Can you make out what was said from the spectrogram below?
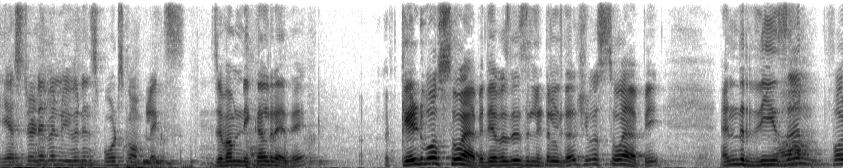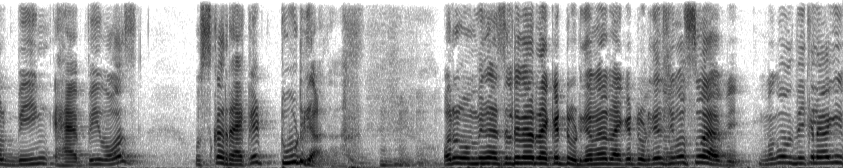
Yesterday when we were in sports complex जब हम निकल रहे थे kid was so happy there was this little girl she was so happy and the reason for being happy was उसका रैकेट टूट गया था। और मम्मी से चलते मेरा रैकेट टूट गया मेरा रैकेट टूट गया शी वॉज़ सो हैप्पी मेरे को देख लगा कि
